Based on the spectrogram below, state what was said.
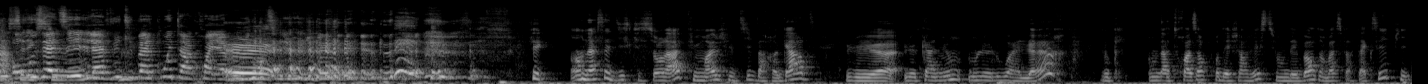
avait On vous a dit, la vue du balcon était incroyable. Euh. On a cette discussion-là, puis moi je lui dis, bah regarde, le, euh, le camion, on le loue à l'heure, donc on a trois heures pour décharger, si on déborde, on va se faire taxer, puis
